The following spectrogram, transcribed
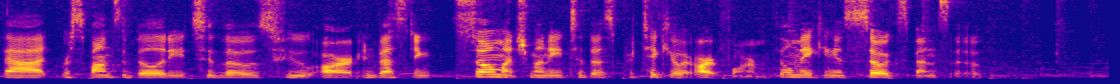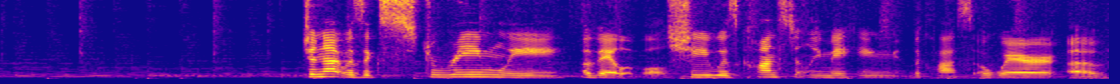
that responsibility to those who are investing so much money to this particular art form. Filmmaking is so expensive. Jeanette was extremely available. She was constantly making the class aware of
